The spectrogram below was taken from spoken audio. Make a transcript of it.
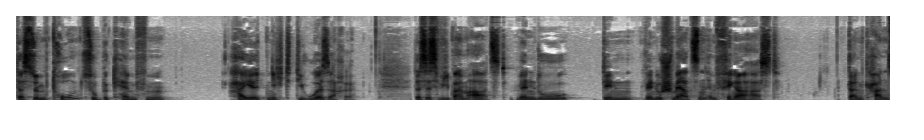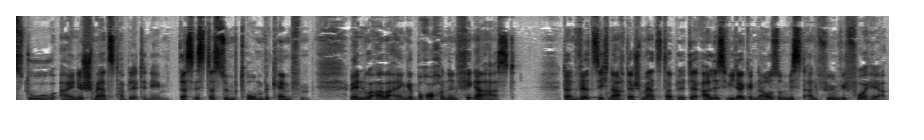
das Symptom zu bekämpfen heilt nicht die Ursache. Das ist wie beim Arzt. Wenn du den, wenn du Schmerzen im Finger hast, dann kannst du eine Schmerztablette nehmen. Das ist das Symptom bekämpfen. Wenn du aber einen gebrochenen Finger hast, dann wird sich nach der Schmerztablette alles wieder genauso Mist anfühlen wie vorher.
